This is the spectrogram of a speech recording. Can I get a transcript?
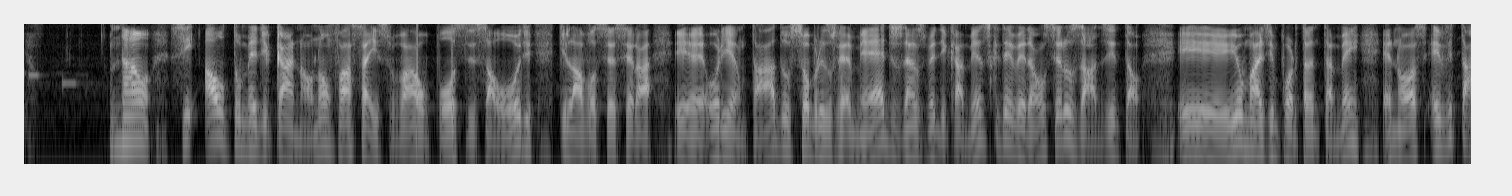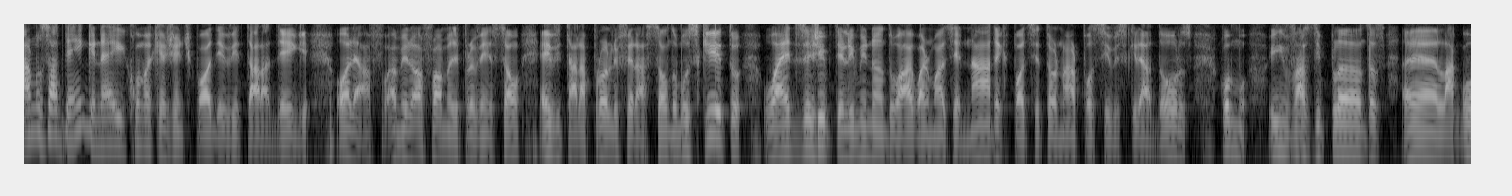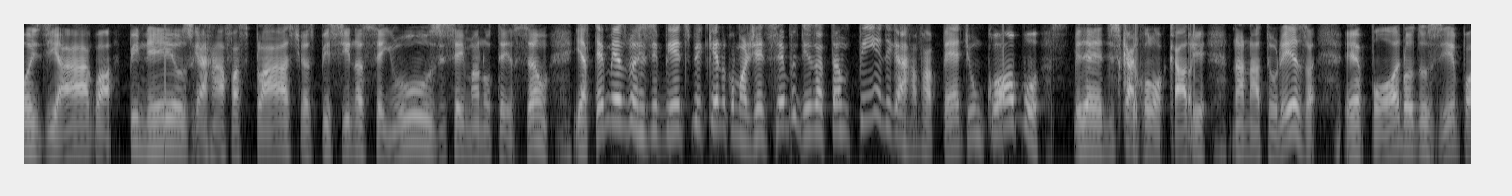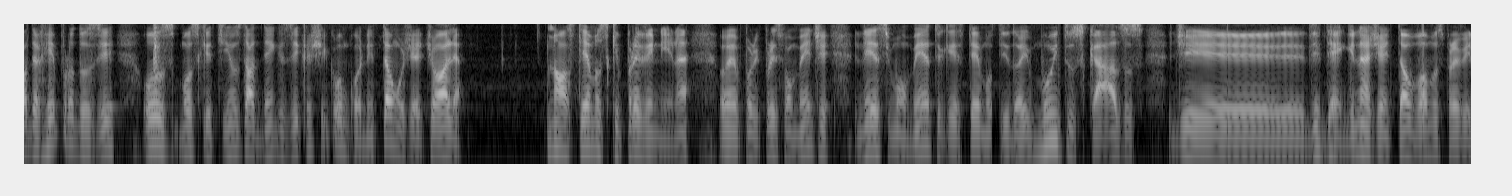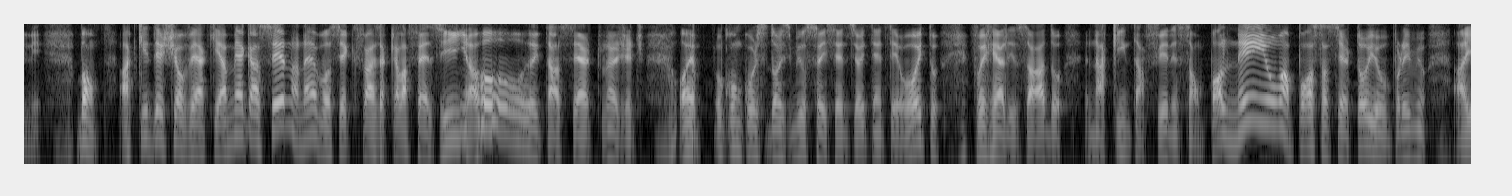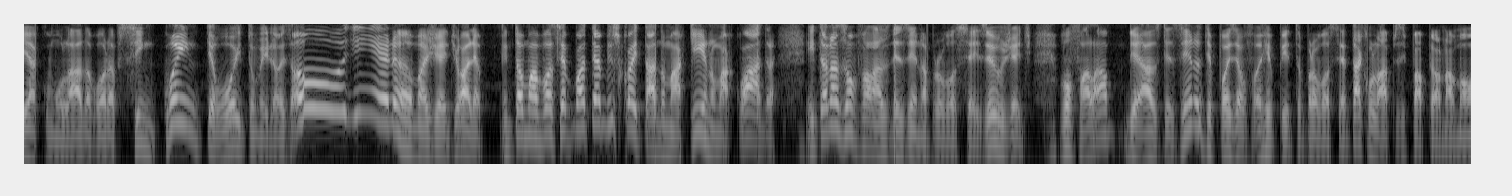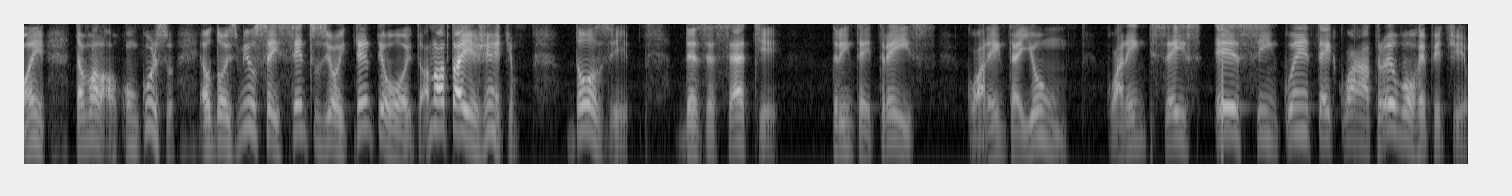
não se automedicar, não. Não faça isso. Vá ao posto de saúde, que lá você será eh, orientado sobre os remédios, né, os medicamentos que deverão ser usados. Então, e, e, o mais importante também é nós evitarmos a dengue, né? E como é que a gente pode evitar a dengue? Olha, a, a melhor forma de prevenção é evitar a proliferação do mosquito, o Aedes aegypti eliminando água armazenada, que pode se tornar possíveis criadouros, como em de plantas, eh, lagões de água, pneus, garrafas plásticas, piscinas sem uso e sem manutenção e até mesmo recipientes pequenos, como a gente sempre diz, a tampinha de garrafa PET, um copo é, descarga colocado na natureza, é, pode produzir, pode reproduzir os mosquitinhos da dengue, zika, chikungunya. Então, gente, olha, nós temos que prevenir, né? É, porque principalmente nesse momento que temos tido aí muitos casos de, de dengue, né, gente? Então vamos prevenir. Bom, aqui deixa eu ver aqui a Mega Sena, né? Você que faz aquela fezinha, oh, tá certo, né, gente? Olha, o concurso 2688 foi realizado na quinta-feira em São Paulo. Nenhuma aposta acertou e o prêmio aí acumulado agora 58 milhões. Oh, dinheirama, gente. Olha, então mas você pode ter biscoito tá numa aqui, numa quadra. Então nós vamos falar as dezenas para vocês, viu, gente? Vou falar as dezenas, depois eu repito para você. Tá com lápis e papel na mão aí? Então vai lá, o concurso é o 2688. Anota aí, gente. 12, 17, 33, 41, 46 e 54. Eu vou repetir.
